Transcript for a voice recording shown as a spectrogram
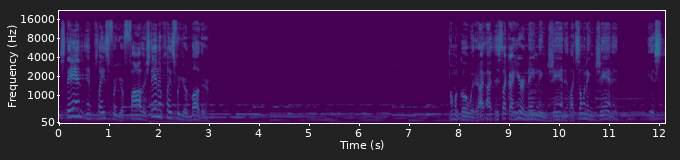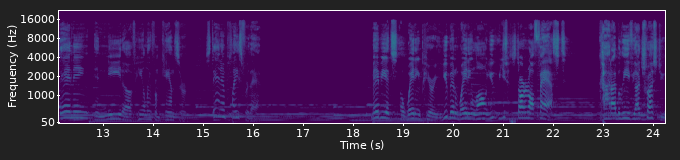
Stand in place for your father, stand in place for your mother. I'm gonna go with it. I, I, it's like I hear a name named Janet, like someone named Janet is standing in need of healing from cancer. Stand in place for that. Maybe it's a waiting period. You've been waiting long. You, you started off fast. God, I believe you. I trust you.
